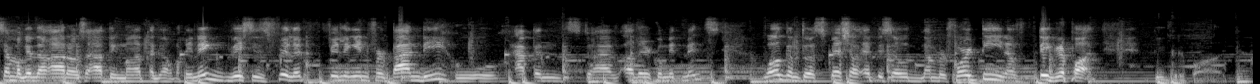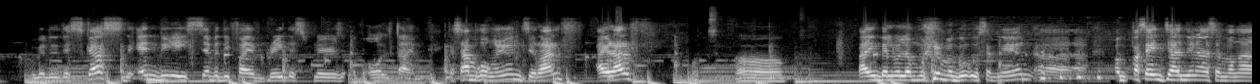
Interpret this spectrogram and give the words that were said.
Isang magandang araw sa ating mga tagapakinig. This is Philip filling in for Bandy who happens to have other commitments. Welcome to a special episode number 14 of Tigrepod. Tigrepod. We're going to discuss the NBA 75 greatest players of all time. Kasama ko ngayon si Ralph. Hi Ralph. What's up? Tayong dalawa lang muna mag-uusap ngayon. Uh, pagpasensyahan nyo na sa mga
